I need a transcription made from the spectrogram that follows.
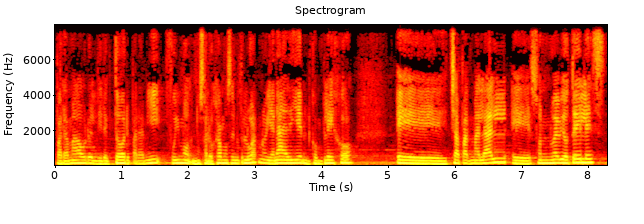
para Mauro, el director, para mí. Fuimos, nos alojamos en otro lugar, no había nadie en el complejo. Eh, Chapadmalal eh, son nueve hoteles,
